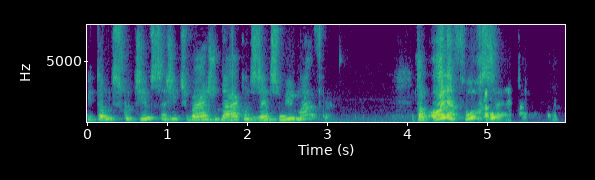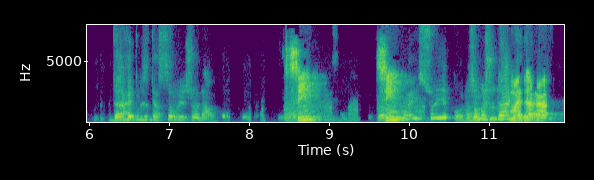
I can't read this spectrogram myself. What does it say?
e estamos discutindo se a gente vai ajudar com 200 mil em Mafra. Então, olha a força da representação regional. Sim, então, sim. É isso aí, pô. Nós vamos ajudar. Mas, a,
